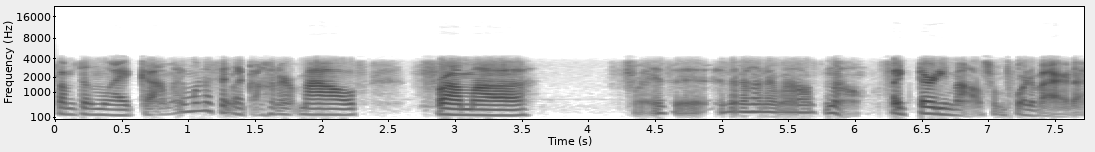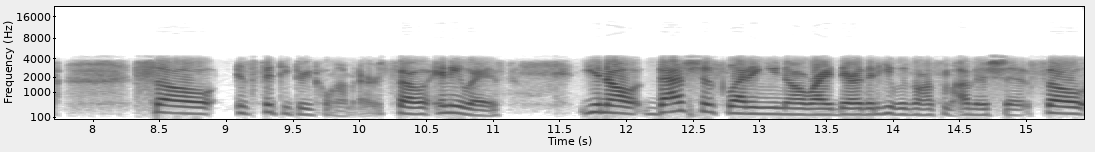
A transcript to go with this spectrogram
something like um, I want to say like a hundred miles from uh, is it is it a hundred miles? No, it's like thirty miles from Puerto Vallarta. So it's fifty three kilometers. So, anyways you know, that's just letting you know right there that he was on some other shit. So,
